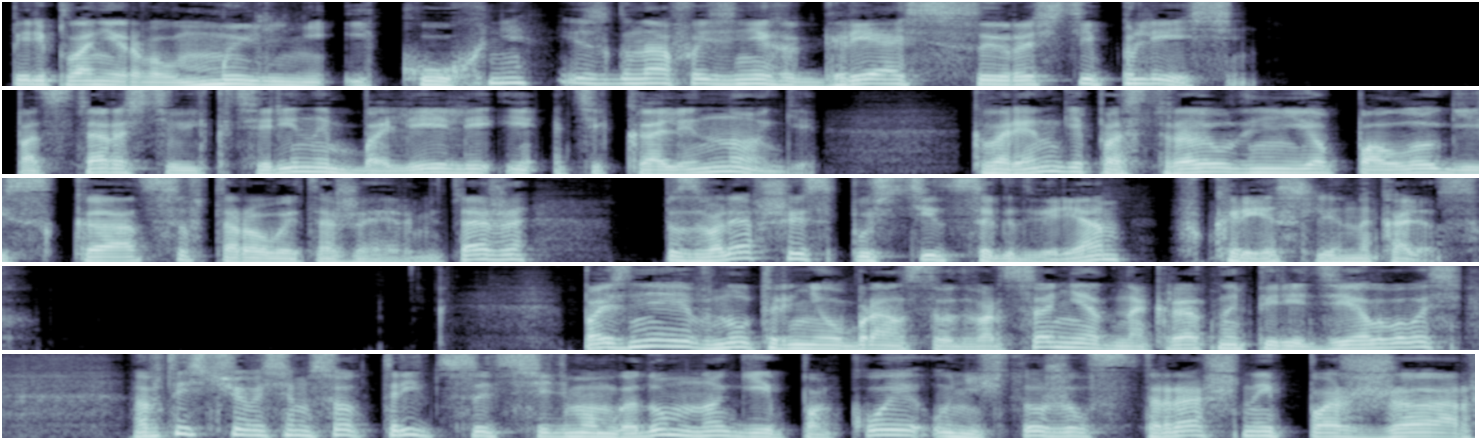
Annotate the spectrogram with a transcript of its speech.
перепланировал мыльни и кухни, изгнав из них грязь, сырость и плесень. Под старостью Екатерины болели и отекали ноги. Кваренге построил для нее пологий скат со второго этажа Эрмитажа, позволявший спуститься к дверям в кресле на колесах. Позднее внутреннее убранство дворца неоднократно переделывалось, А в 1837 году многие покои уничтожил страшный пожар,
